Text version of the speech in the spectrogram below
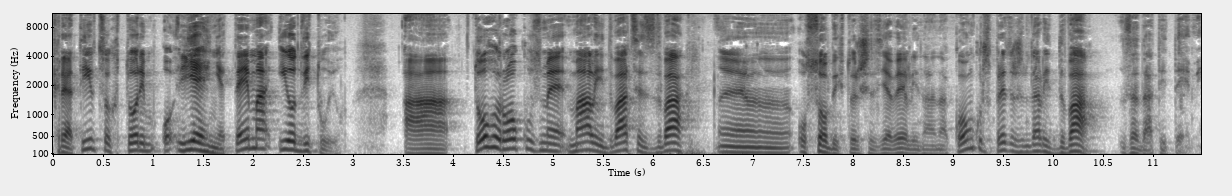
kreatívcov, ktorým ljehnje tema i odvituju. A toho roku sme mali 22 e, osobi, ktorí sa zjavili na, na konkurs, pretože sme dali dva zadati temi.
